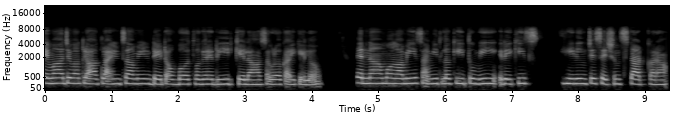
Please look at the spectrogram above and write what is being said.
तेव्हा जेव्हा क्ला क्लायंटचा आम्ही डेट ऑफ बर्थ वगैरे रीड केला, सगळं काही केलं. त्यांना मग आम्ही सांगितलं, की तुम्ही रेकी हिलिंगचे सेशन स्टार्ट करा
